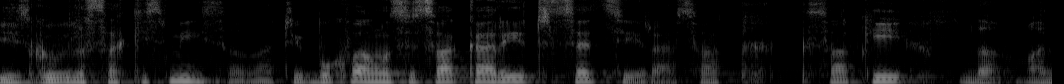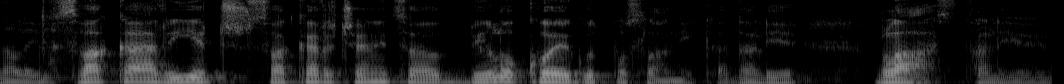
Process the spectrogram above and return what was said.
bi izgubilo svaki smisao. Znači, bukvalno se svaka riječ secira, svak, svaki, Da, analiza. svaka riječ, svaka rečenica od bilo kojeg od poslanika, da li je vlast, da li je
